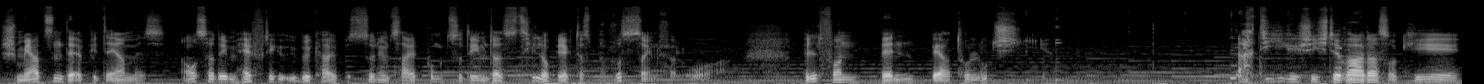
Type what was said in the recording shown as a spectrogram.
Schmerzen der Epidermis. Außerdem heftige Übelkeit bis zu dem Zeitpunkt, zu dem das Zielobjekt das Bewusstsein verlor. Bild von Ben Bertolucci. Ach, die Geschichte war das, okay.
